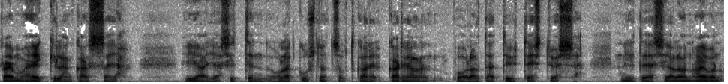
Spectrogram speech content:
Raimo Heikkilän kanssa ja, ja, ja sitten Ole Kusnetsov Karjalan puolelta, että yhteistyössä niitä. Ja siellä on aivan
